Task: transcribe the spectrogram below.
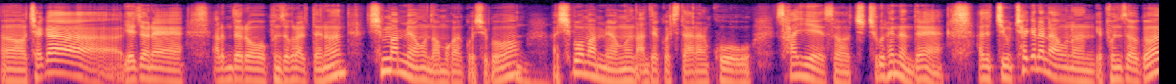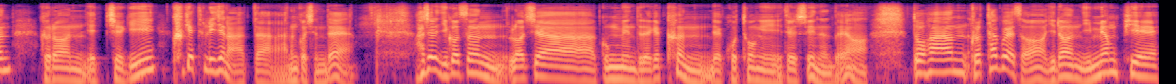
어 제가 예전에 나름대로 분석을 할 때는 10만 명은 넘어갈 것이고 음. 15만 명은 안 될 것이다라는 그 사이에서 추측을 했는데 아주 지금 최근에 나오는 분석은 그런 예측이 크게 틀 리진 않았다는 것인데 사실은 이것은 러시아 국민들에게 큰 고통이 될 수 있는데요. 또한 그렇다고 해서 이런 인명 피해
